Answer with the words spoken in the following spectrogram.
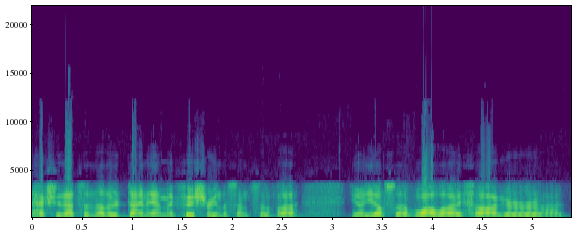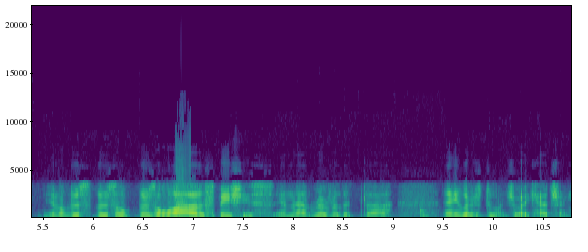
actually that's another dynamic fishery in the sense of. Uh, you know, you also have walleye, sauger. Uh, you know, there's there's a there's a lot of species in that river that uh, anglers do enjoy catching.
